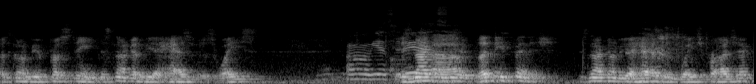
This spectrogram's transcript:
is going to be a pristine. It's not going to be a hazardous waste. Oh, yes, it It's not going to be, let me finish. It's not going to be a hazardous waste project.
